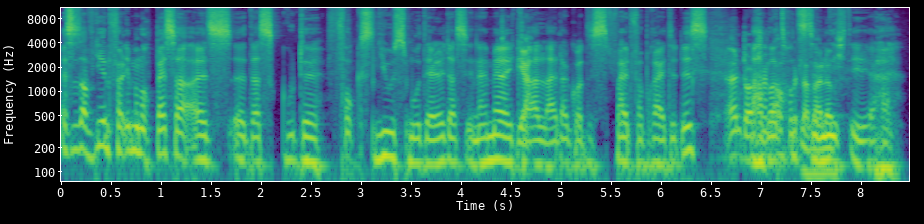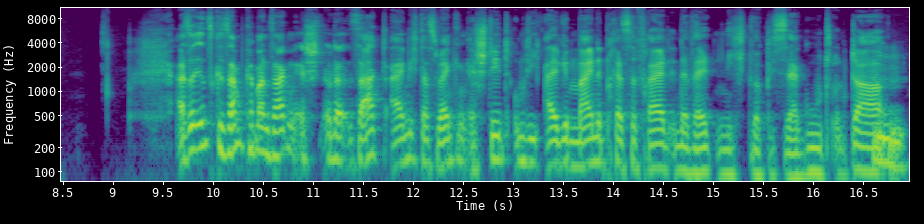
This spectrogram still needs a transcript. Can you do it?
Es ist auf jeden Fall immer noch besser als äh, das gute Fox News Modell, das in Amerika ja. leider Gottes weit verbreitet ist. In Deutschland aber auch trotzdem nicht ideal. Also insgesamt kann man sagen, oder sagt eigentlich das Ranking, es steht um die allgemeine Pressefreiheit in der Welt nicht wirklich sehr gut. Und da hm.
